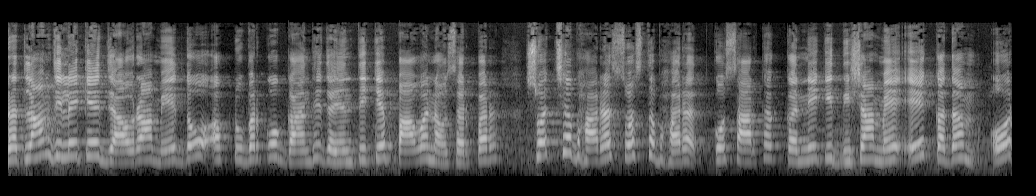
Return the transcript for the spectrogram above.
रतलाम ज़िले के जावरा में 2 अक्टूबर को गांधी जयंती के पावन अवसर पर स्वच्छ भारत, स्वस्थ भारत को सार्थक करने की दिशा में एक कदम और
